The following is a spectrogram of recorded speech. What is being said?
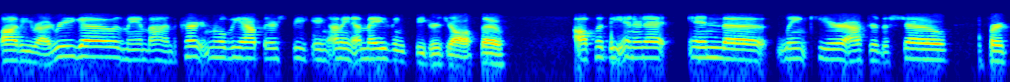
Bobby rodrigo the man behind the curtain will be out there speaking. I mean amazing speakers y'all. So i'll put the internet in the link here after the show for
